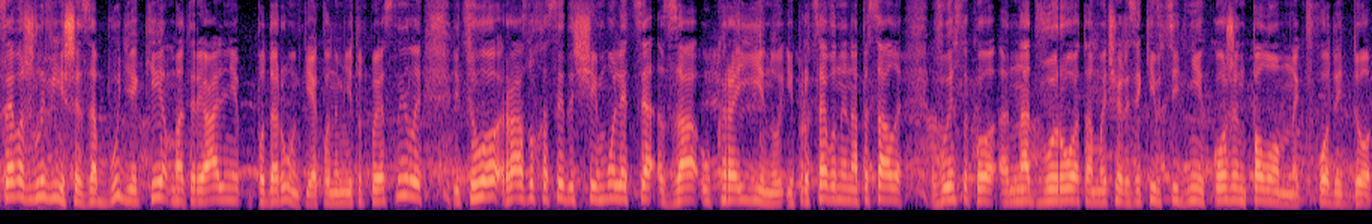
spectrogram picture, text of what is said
це важливіше за будь-які матеріальні подарунки, як вони мені тут пояснили. І цього разу хасиди ще й моляться за Україну. І про це вони написали високо над воротами, через які в ці дні кожен паломник входить до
